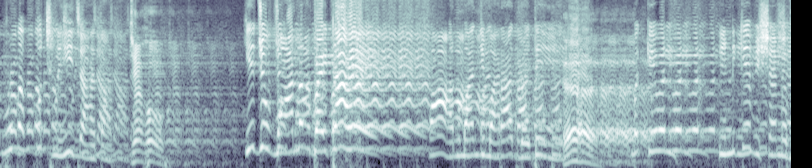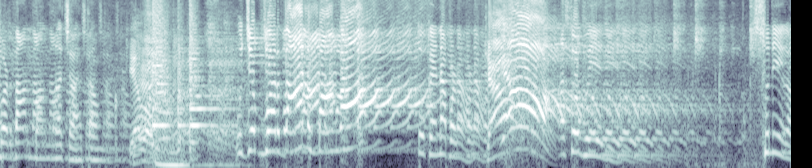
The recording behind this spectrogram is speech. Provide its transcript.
प्रभु मैं कुछ नहीं चाहता। जय हो। ये जो वानर बैठा है वहाँ हनुमान जी महाराज बैठे हैं। मैं केवल इनके विषय में वरदान मांगना चाहता हूँ? वो जब वरदान मांगा तो कहना पड़ा क्या? अशोक भैया जी सुनिएगा।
